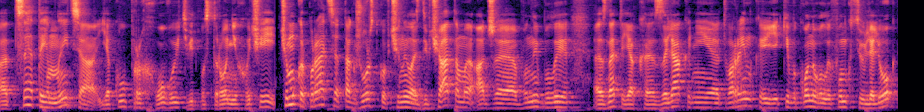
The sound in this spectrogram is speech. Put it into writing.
Е, Це таємниця, яку приховують від посторонніх очей. Чому корпорація так жорстко вчинила з дівчатами? Адже вони були, е, знаєте, як залякані тваринки, які виконували функцію ляльок.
